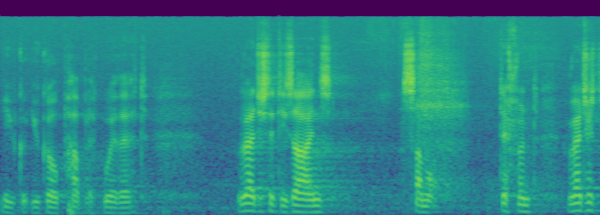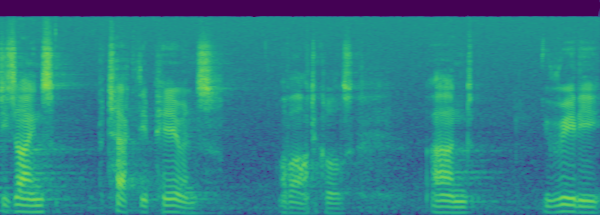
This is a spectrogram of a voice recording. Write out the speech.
you, you go public with it. Registered designs, somewhat different. Registered designs protect the appearance of articles and you really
